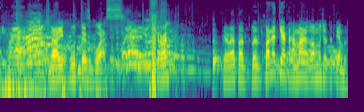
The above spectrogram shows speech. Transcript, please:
Allá. Ay, jutes guas. Quiero ver. Quiero ver, pa- pa- ponle quieta, jamás, que mucho te tiembla.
